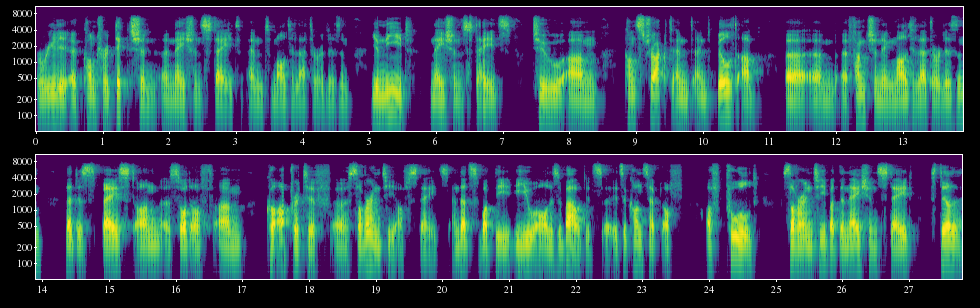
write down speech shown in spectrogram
really a contradiction, a nation state and multilateralism. You need nation states to um, construct and, and build up a, um, functioning multilateralism that is based on a sort of um, cooperative uh, sovereignty of states. And that's what the EU all is about. It's, it's a concept of, of pooled sovereignty, but the nation state still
